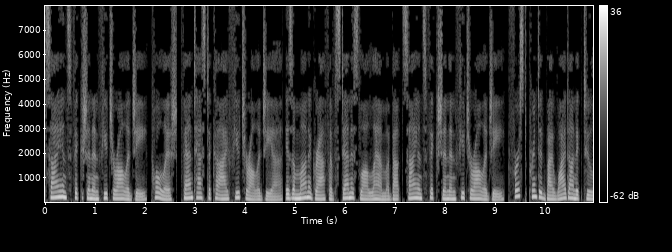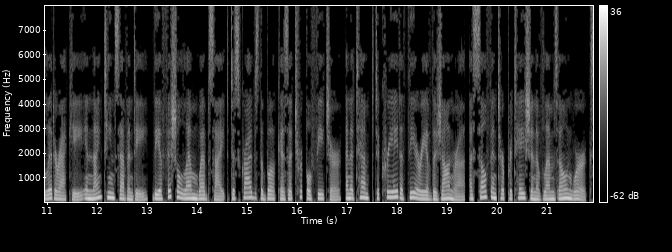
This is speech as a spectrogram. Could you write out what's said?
Science Fiction and Futurology Polish, Fantastyka i Futurologia is a monograph of Stanislaw Lem about science fiction and futurology, first printed by Wydawnictwo Literackie in 1970. The official Lem website describes the book as a triple feature, an attempt to create a theory of the genre, a self-interpretation of Lem's own works,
